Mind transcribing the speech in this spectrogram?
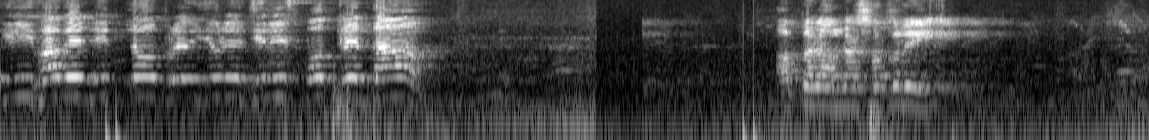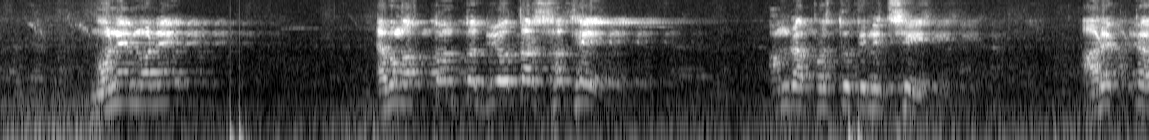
কীভাবে নিত্য প্রয়োজনীয় জিনিসপত্রের দাম। আপনারা, আমরা সকলেই মনে মনে এবং অত্যন্ত দৃঢ়তার সাথে আমরা প্রস্তুতি নিচ্ছি। আরেকটা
